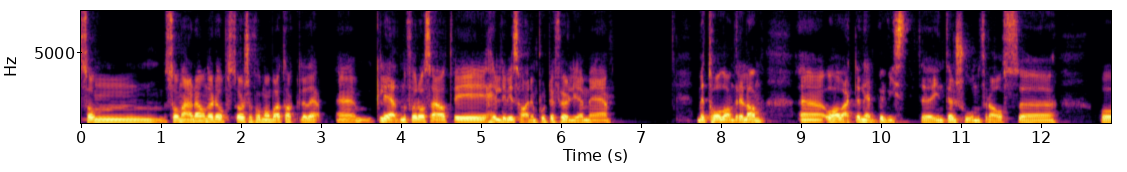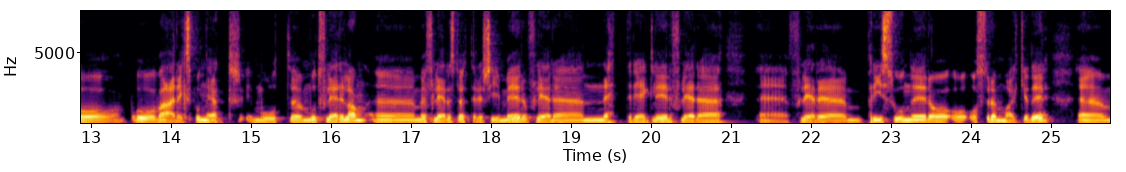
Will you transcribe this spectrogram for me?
sånn, sånn, er det. Og når det oppstår, så får man bare takle det. Eh, gleden for oss er at vi heldigvis har en portefølje med tolv andre land, eh, og har vært en helt bevisst eh, intensjon fra oss å, å, være eksponert mot, mot flere land, med flere støtteregimer, flere nettregler, flere flere prissoner og, og, og, strømmarkeder. Eh,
